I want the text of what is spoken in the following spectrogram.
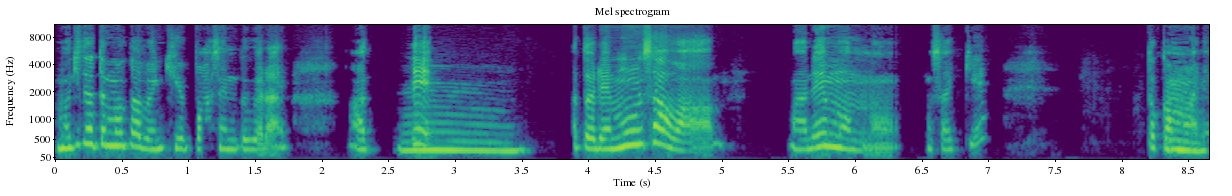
もぎたても多分9%ぐらいあって、うんあとレモンサワー、まあ、レモンのお酒とかもあり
